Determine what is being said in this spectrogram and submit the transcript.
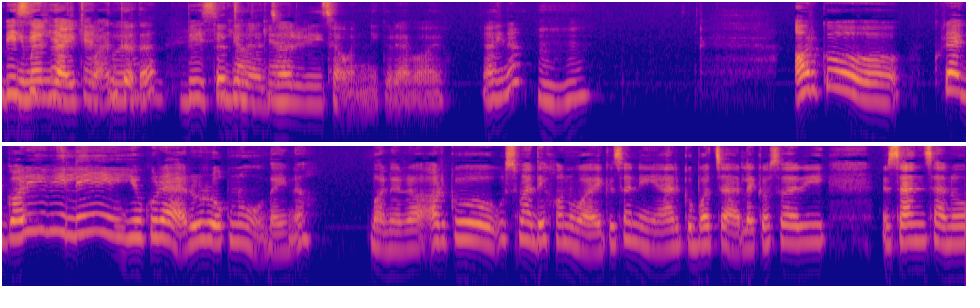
human right भयो नि त त्यो दिन जरुरी छ भन्ने कुरा भयो होइन? अर्को कुरा गरिबीले यो कुराहरू रोक्नु हुँदैन भनेर। अर्को उसमा देखाउनु भएको छ नि यहाँहरूको बच्चाहरूलाई कसरी सानो सानो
